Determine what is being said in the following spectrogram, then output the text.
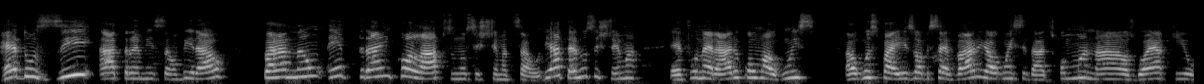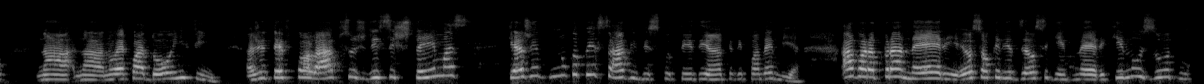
reduzir a transmissão viral para não entrar em colapso no sistema de saúde e até no sistema é, funerário, como alguns, alguns países observaram e algumas cidades como Manaus, Guayaquil, na, na, no Equador, enfim. A gente teve colapsos de sistemas que a gente nunca pensava em discutir diante de pandemia. Agora, para Nery, eu só queria dizer o seguinte, Nery, que nos últimos,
